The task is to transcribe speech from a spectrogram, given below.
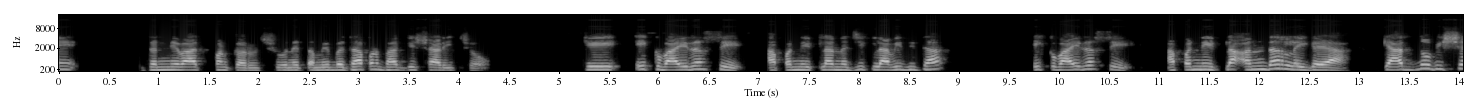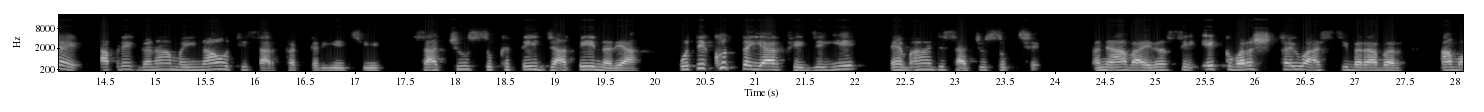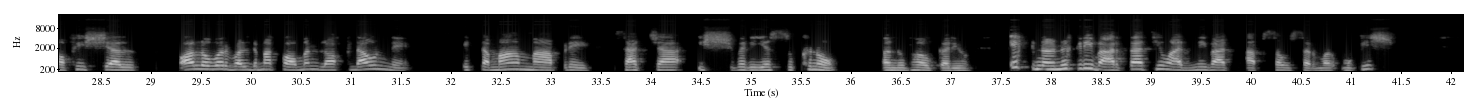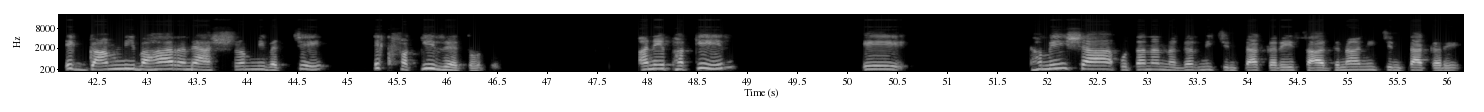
ધન્યવાદ પણ કરું છું. અને તમે બધા પણ ભાગ્યશાળી છો કે એક વાયરસે આપણને એટલા નજીક લાવી દીધા, એક વાયરસે આપણને એટલા અંદર લઈ ગયા કે આજનો વિષય આપણે ઘણા મહિનાઓથી સાર્થક કરીએ છીએ. સાચું સુખ તે જાતે નર્યા. પોતે ખુદ તૈયાર થઈ જઈએ એમાં જ સાચું સુખ છે. અને આ વાયરસે એક વર્ષ થયું આજથી બરાબર. આમ ઓફિશિયલ ઓલ ઓવર વર્લ્ડમાં કોમન લોકડાઉન ને એ તમામમાં આપણે સાચા ઈશ્વરીય સુખનો અનુભવ કર્યો. એક નાનકડી વાર્તાથી હું આજની વાત આપ સૌ સર્વ મૂકીશ. એક ગામની બહાર અને આશ્રમની વચ્ચે એક ફકીર રહેતો હતો. અને ફકીર એ હંમેશા પોતાના નગરની ચિંતા કરે, સાધનાની ચિંતા કરે.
